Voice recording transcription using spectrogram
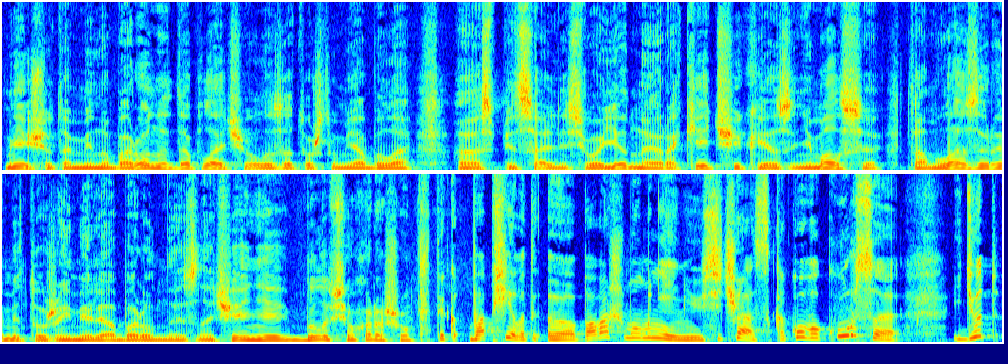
Мне еще там Минобороны доплачивала за то, что у меня была э, специальность военная, ракетчик, я занимался там лазерами, тоже имели оборонное значение. Было все хорошо. Так вообще, вот э, по вашему мнению, сейчас с какого курса идет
